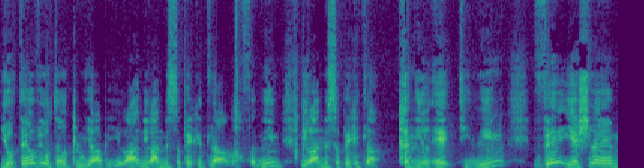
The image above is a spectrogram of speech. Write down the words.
יותר ויותר תלויה באיראן, איראן מספקת לה רחפנים, איראן מספקת לה כנראה טילים, ויש להם,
